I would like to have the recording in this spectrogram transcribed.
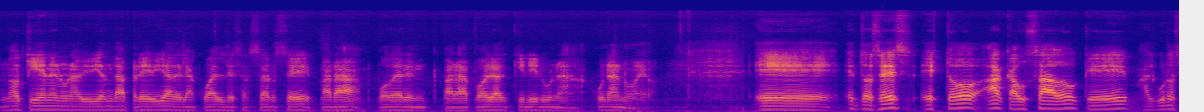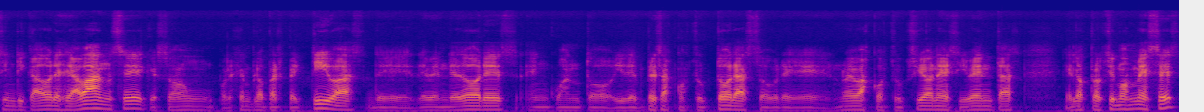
no tienen una vivienda previa de la cual deshacerse para poder, para poder adquirir una, una nueva. Eh, entonces, esto ha causado que algunos indicadores de avance, que son, por ejemplo, perspectivas de, vendedores en cuanto y de empresas constructoras sobre nuevas construcciones y ventas en los próximos meses,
